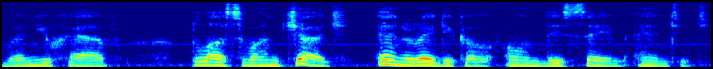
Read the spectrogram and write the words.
when you have plus one charge and radical on the same entity.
